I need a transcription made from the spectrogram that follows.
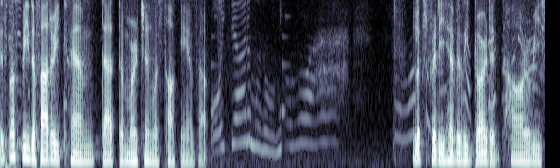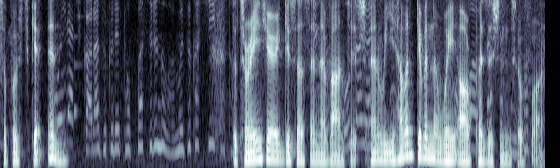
This must be the Fatui camp that the merchant was talking about. Looks pretty heavily guarded. How are we supposed to get in? The terrain here gives us an advantage, and we haven't given away our position so far.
